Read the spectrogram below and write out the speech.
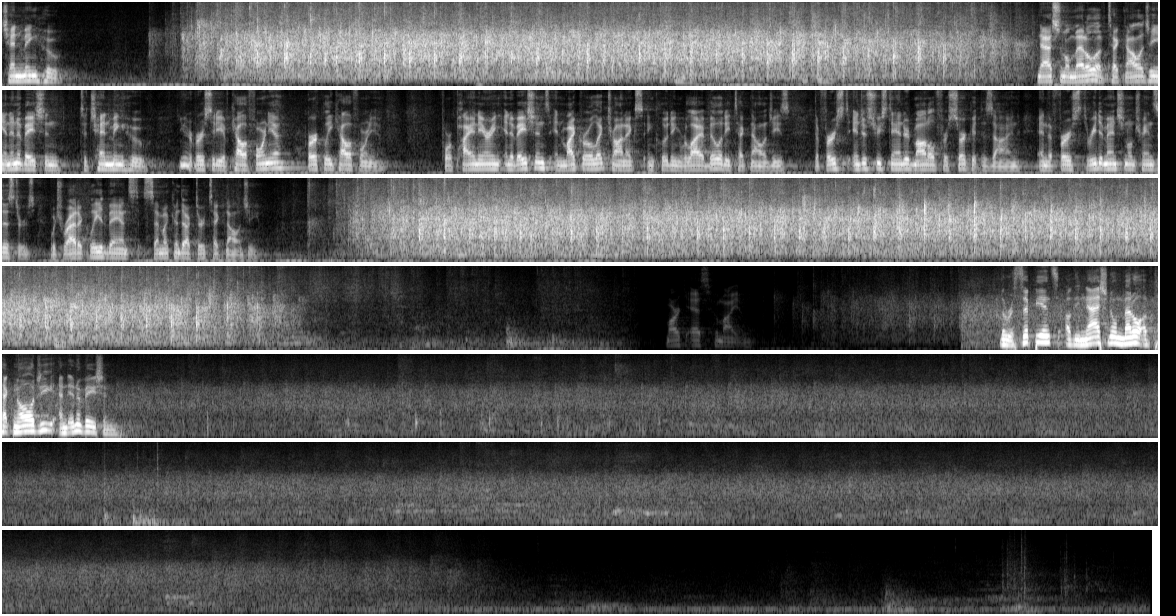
Chen-Ming Hu. National Medal of Technology and Innovation to Chen-Ming Hu, University of California, Berkeley, California, for pioneering innovations in microelectronics, including reliability technologies, the first industry standard model for circuit design, and the first three-dimensional transistors, which radically advanced semiconductor technology. Mark S. Humayun. The recipients of the National Medal of Technology and Innovation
